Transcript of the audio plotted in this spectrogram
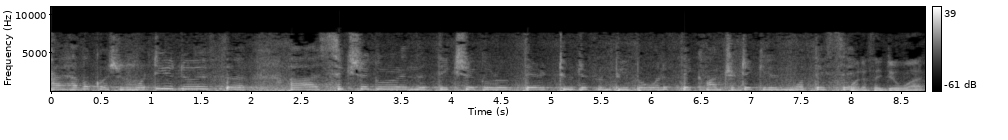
I have a question. What do you do if the uh, Siksha Guru and the Diksha Guru, if they're two different people, what if they contradict in what they say? What if they do what?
